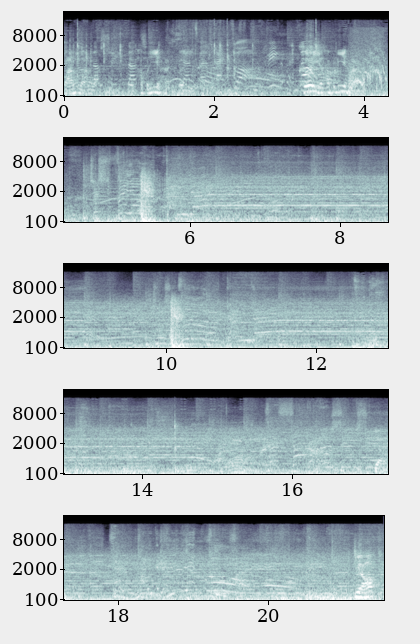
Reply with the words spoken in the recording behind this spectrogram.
完了完了，他不厉害，可以，可以，他不厉害。屌！屌！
